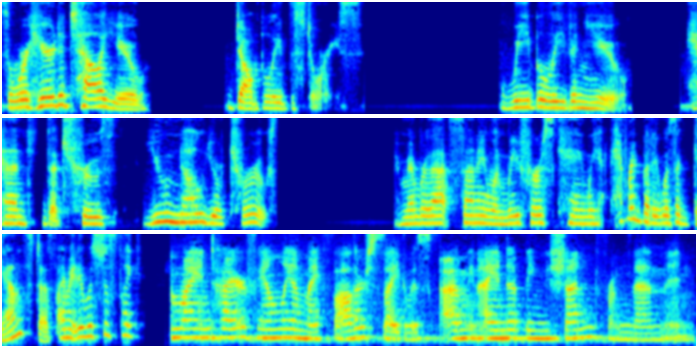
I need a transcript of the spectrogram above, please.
So we're here to tell you don't believe the stories. We believe in you and the truth. You know your truth. Remember that, Sunny, when we first came, we everybody was against us. I mean, it was just like my entire family on my father's side was, I mean, I ended up being shunned from them and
